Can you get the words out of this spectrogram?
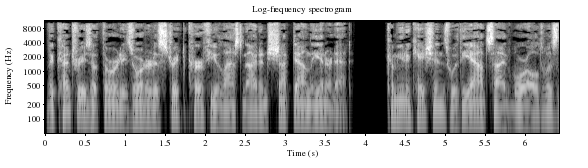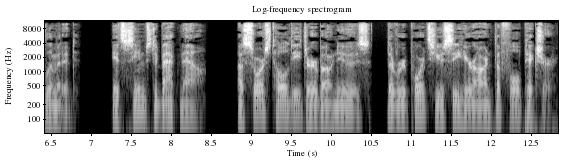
The country's authorities ordered a strict curfew last night and shut down the internet. Communications with the outside world was limited. It seems to back now. A source told eTurbo News, the reports you see here aren't the full picture.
